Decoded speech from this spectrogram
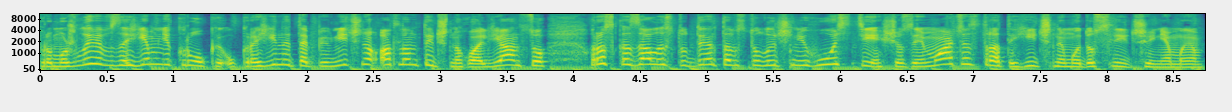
Про можливі взаємні кроки України та Північно-Атлантичного альянсу розказали студентам столичні гості, що займаються стратегічними дослідженнями.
